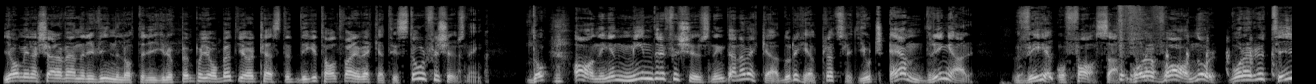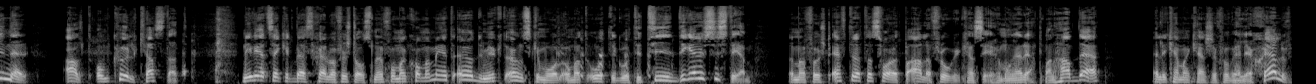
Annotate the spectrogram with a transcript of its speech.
Jag och mina kära vänner i vinlotterigruppen på jobbet gör testet digitalt varje vecka till stor förtjusning. Dock aningen mindre förtjusning denna vecka då det helt plötsligt gjorts ändringar. Ve och fasa, våra vanor, våra rutiner, allt omkullkastat. Ni vet säkert bäst själva förstås, men får man komma med ett ödmjukt önskemål om att återgå till tidigare system, där man först efter att ha svarat på alla frågor kan se hur många rätt man hade? Eller kan man kanske få välja själv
